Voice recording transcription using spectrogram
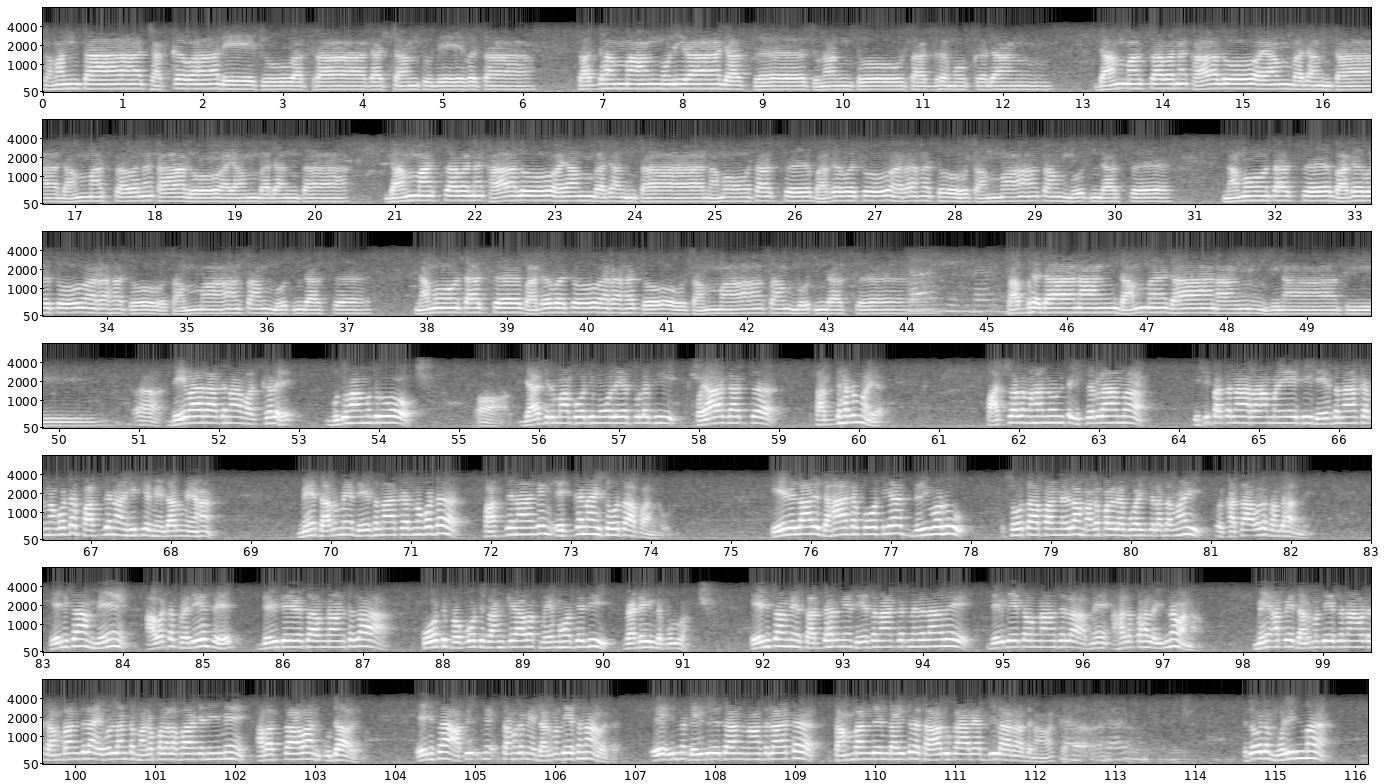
समन्ता चक्रवालेषु अत्रा गच्छन्तु देवता सद्धम्मां मुनिराजस्य सुनन्तो सघ्घमुखदं ධම්මස්සවන අයම් බදන්තා ධම්මස්සවන අයම් බදන්තා ධම්මස්සවන කාලෝ අයම් බදන්තා නමෝ තස්ස භගවතු අරහතෝ සම්මා සම්බුද්දස්ස නමෝ තස්ස භගවතු අරහතෝ සම්මා සම්බුද්දස්ස නමෝ තස්ස භගවතු අරහතෝ සම්මා සම්බුද්දස්ස සබ්බදානං ධම්මදානං දිනාති දේවාරාධනාවක් කළේ බුදුහාමුදුරුවෝ ජයසිරිමා බෝධි මූලය තුලදී හොයාගත් සද්ධර්මය පස්වග මහණුන්ට ඉස්ලාම ඉසිපතනාරාමයේදී දේශනා කරනකොට පස් දෙනා හිටිය මේ ධර්මය අහන් මේ ධර්මය දේශනා කරනකොට පස් දෙනාගෙන් එක්කනයි සෝතාපන්න වුනේ. ඒ වෙලාවේ 18 කෝටියක් දෙවිවරු සෝතාපන්න වෙලා මගඵල ලැබුවයි කියලා තමයි ඔය කතාවල සඳහන් ඒ නිසා මේ අවට ප්‍රදේශයේ දෙවි දේවතාවුන් වහන්සේලා කෝටි ප්‍රකෝටි සංඛ්‍යාවක් මේ මොහොතේදී වැඩ ඉන්න පුළුවන්. ඒ නිසා මේ සද්ධර්මයේ දේශනා කරන වෙලාවේ දෙවි දේවතාවුන් වහන්සේලා මේ අහල පහල ඉන්නවනම් මේ අපේ ධර්ම දේශනාවට සම්බන්ධලා ඒගොල්ලන්ට මගඵල ලබා ගැනීමේ අවස්ථාවන් උදා වෙනවා. ඒ නිසා අපි මේ සමග මේ ධර්ම දේශනාවට ඒ ඉන්න දෙවි දේවතාවුන් වහන්සේලාට සම්බන්ධ වෙන්නයි කියලා සාදුකාරයක් දීලා ආරාධනාවක් කරනවා. එතකොට මුලින්ම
